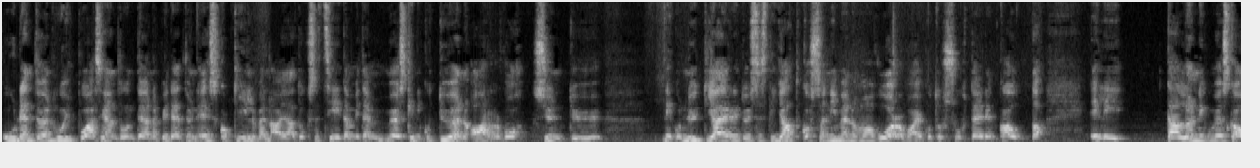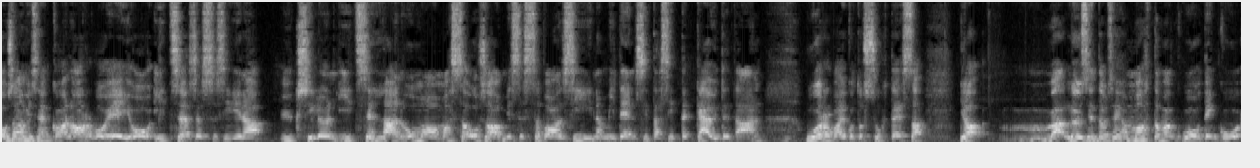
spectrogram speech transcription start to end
uuden työn huippuasiantuntijana pidetyn Esko Kilven ajatukset siitä, miten myöskin niin kuin työn arvo syntyy niin kuin nyt ja erityisesti jatkossa nimenomaan vuorovaikutussuhteiden kautta. Eli tällöin niin myöskään osaamisenkaan arvo ei ole itse asiassa siinä yksilön itsellään omaamassa osaamisessa, vaan siinä, miten sitä sitten käytetään vuorovaikutussuhteissa. Ja mä löysin tämmöisen ihan mahtavan quotein, kun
